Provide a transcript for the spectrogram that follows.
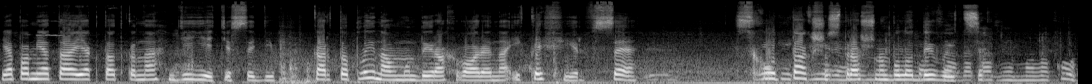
Я пам'ятаю, як татко на дієті сидів. Картоплина в мундирах варена і кефір. Все. Схуд так, що страшно було дивитися. Молоко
